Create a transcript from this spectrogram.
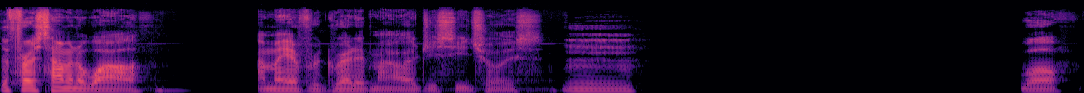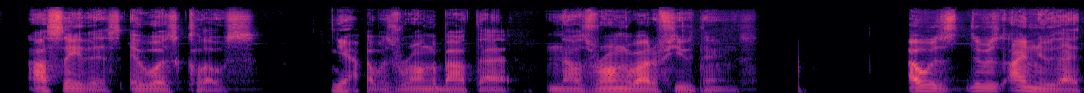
the first time in a while I may have regretted my RGC choice. Mm, Well, I'll say this, it was close. yeah. I was wrong about that. And I was wrong about a few things. I was there was I knew that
